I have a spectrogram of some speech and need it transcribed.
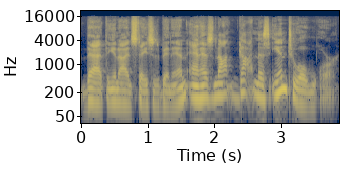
that the United States has been in and has not gotten us into a war.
